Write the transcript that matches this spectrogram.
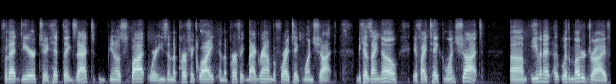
for that deer to hit the exact you know spot where he's in the perfect light and the perfect background before I take one shot because I know if I take one shot, um, even at uh, with a motor drive,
